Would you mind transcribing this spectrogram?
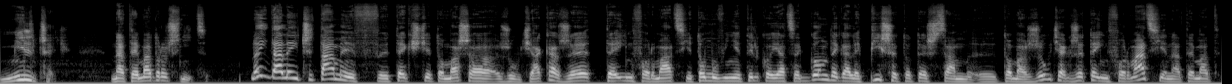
milczeć na temat rocznicy. No i dalej czytamy w tekście Tomasza Żółciaka, że te informacje, to mówi nie tylko Jacek Gądek, ale pisze to też sam y, Tomasz Żółciak, że te informacje na temat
